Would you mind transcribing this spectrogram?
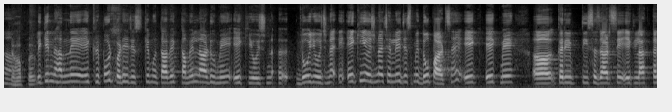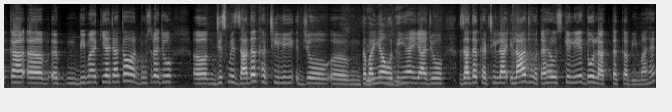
हाँ। यहाँ पर लेकिन हमने एक रिपोर्ट पढ़ी जिसके मुताबिक तमिलनाडु में एक योजना दो योजना एक ही योजना चल रही है जिसमें दो पार्ट्स हैं एक एक में करीब तीस हज़ार से एक लाख तक का बीमा किया जाता है और दूसरा जो जिसमें ज़्यादा खर्चीली जो दवाइयाँ होती हैं या जो ज़्यादा खर्चीला इलाज होता है उसके लिए दो लाख तक का बीमा है।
